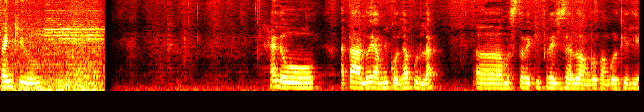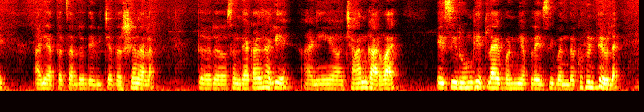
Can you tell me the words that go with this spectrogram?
thank you hello आता आलो आहे आम्ही कोल्हापूरला. मस्तपैकी फ्रेश झालो आंघोळ पांघोळ केली आहे आणि आता चाललो आहे देवीच्या दर्शनाला. तर संध्याकाळ झाली आहे आणि छान गारवा आहे. ए सी रूम घेतला आहे पण मी आपला ए सी बंद करून ठेवला आहे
